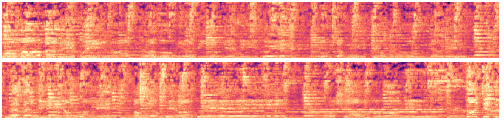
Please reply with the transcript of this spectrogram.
ဘောဟမပန်းတွေကွင်းတော့လွမ်းမောရပြီးရောက်ပြနေကွယ်ဘိုးချောင်းလေးပြောပြတယ်လက်ပတ်မီအောင်မလေးဘောင်ရောက်ပြေပါကွယ်အဘောရှာဘောနေလို့တို့ချစ်သူ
